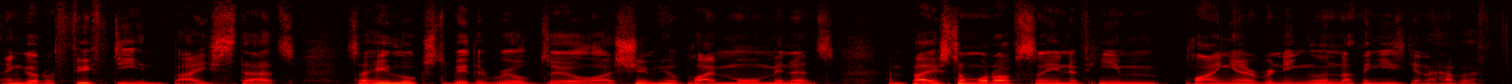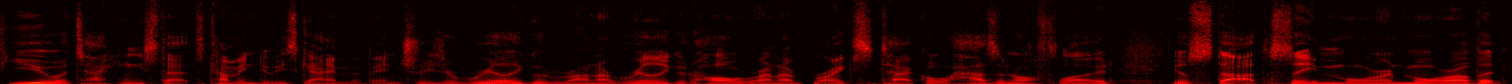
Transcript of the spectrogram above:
and got a 50 in base stats, so he looks to be the real deal. I assume he'll play more minutes, and based on what I've seen of him playing over in England, I think he's going to have a few attacking stats come into his game eventually. He's a really good runner, really good hole runner, breaks a tackle, has an offload. You'll start to see more and more of it.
